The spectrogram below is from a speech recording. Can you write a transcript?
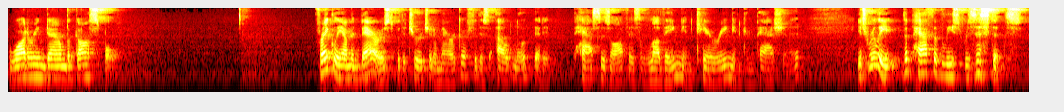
watering down the gospel Frankly, I'm embarrassed for the church in America for this outlook that it passes off as loving and caring and compassionate. It's really the path of least resistance.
